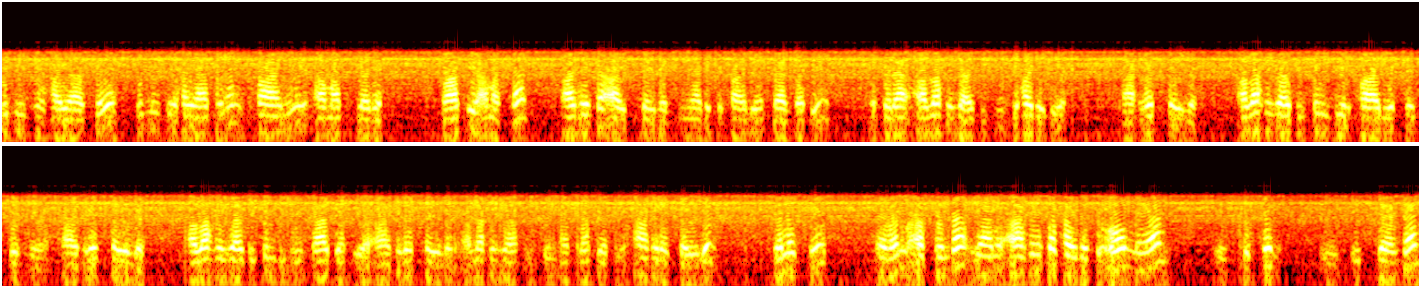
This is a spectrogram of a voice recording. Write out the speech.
bugünkü hayatı, bugünkü hayatının fani amaçları, vaki amaçlar ahirete ait şeyler, dünyadaki faaliyetler dahi. Mesela Allah rızası için cihad ediyor. Ahiret sayılır. Allah rızası için bir faaliyette bulunuyor. Ahiret sayılır. Allah rızası için bir inşaat yapıyor. Ahiret sayılır. Allah rızası için masraf yapıyor. Ahiret sayılır. Demek ki efendim, aslında yani ahirete faydası olmayan e, kısır e, işlerden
